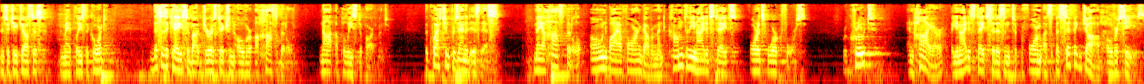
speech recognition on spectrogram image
Mr. Chief Justice, and may it please the court, this is a case about jurisdiction over a hospital, not a police department. The question presented is this. May a hospital owned by a foreign government come to the United States for its workforce, recruit and hire a United States citizen to perform a specific job overseas,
